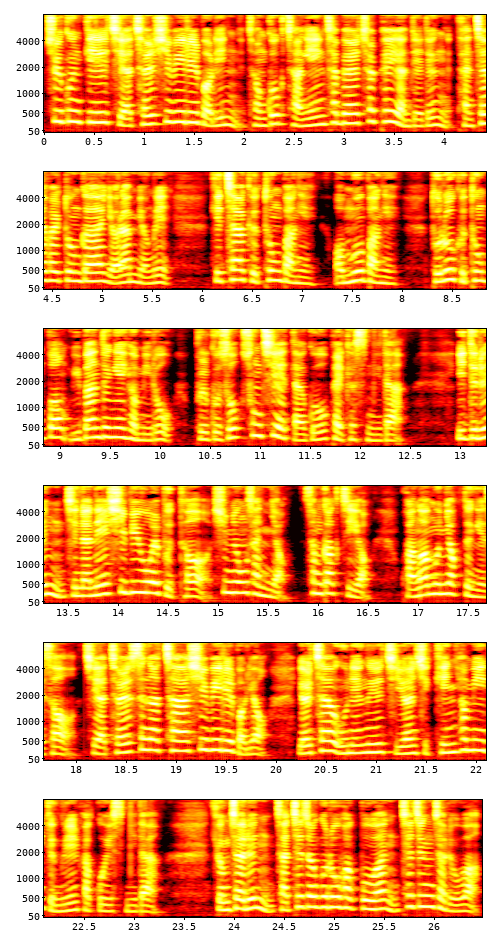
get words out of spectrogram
출근길 지하철 시위를 벌인 전국 장애인 차별 철폐 연대 등 단체 활동가 11명을 기차 교통 방해, 업무 방해, 도로교통법 위반 등의 혐의로 불구속 송치했다고 밝혔습니다. 이들은 지난해 12월부터 신용산역, 삼각지역, 광화문역 등에서 지하철 승하차 시위를 벌여 열차 운행을 지연시킨 혐의 등을 받고 있습니다. 경찰은 자체적으로 확보한 체증 자료와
